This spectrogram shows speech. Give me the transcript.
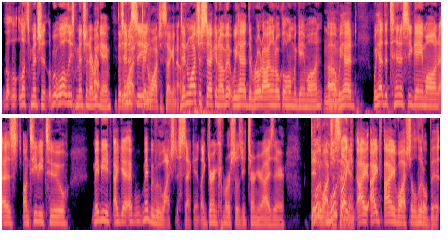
let's mention. We'll at least mention every game. Didn't watch, Tennessee didn't watch a second of it. Didn't watch a second of it. We had the Rhode Island Oklahoma game on. Uh, Mm-hmm. we had we had the Tennessee game on as on TV two. Maybe I get maybe we watched a second. Like during commercials, you turn your eyes there. Didn't Look- watch a second. Like I, I I watched a little bit.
